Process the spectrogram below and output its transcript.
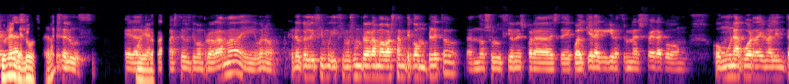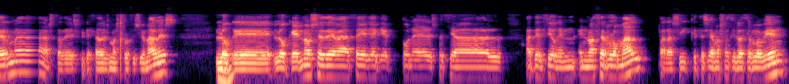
túnel de luz, ¿verdad? De luz era el programa, este último programa y bueno, creo que lo hicimos, hicimos un programa bastante completo, dando soluciones para desde cualquiera que quiera hacer una esfera con, con una cuerda y una linterna hasta de esferizadores más profesionales. Lo que, lo que no se debe hacer y hay que poner especial atención en, no hacerlo mal, para así que te sea más fácil hacerlo bien.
